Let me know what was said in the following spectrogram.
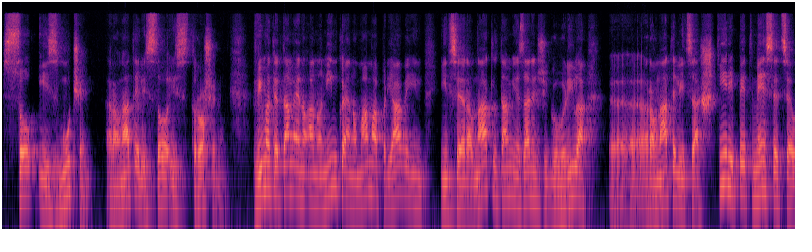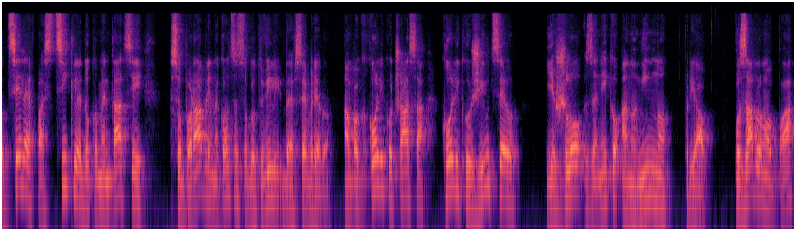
so izmučeni ravnatelji so iztrošeni. Vi imate tam eno anonimko, eno mama prijavi in, in se ravnatelj tam je zadnjič govorila, eh, ravnateljica, 4-5 mesecev, cele fascikle dokumentacij so porabili, na koncu so gotovili, da je vse vredno. Ampak koliko časa, koliko živcev je šlo za neko anonimno prijavo. Pozabljamo pa,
